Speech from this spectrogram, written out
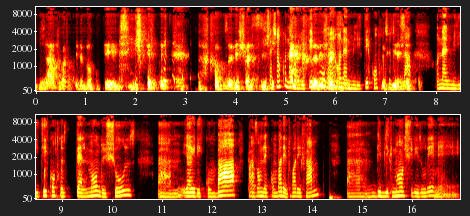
bizarre, je vois couper de mains coupées ici. vous avez choisi. Sachant qu'on a milité pour, hein, on a milité contre ce truc-là. On a milité contre tellement de choses. il y a eu des combats, par exemple les combats des droits des femmes. Euh, bibliquement, je suis désolée, mais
